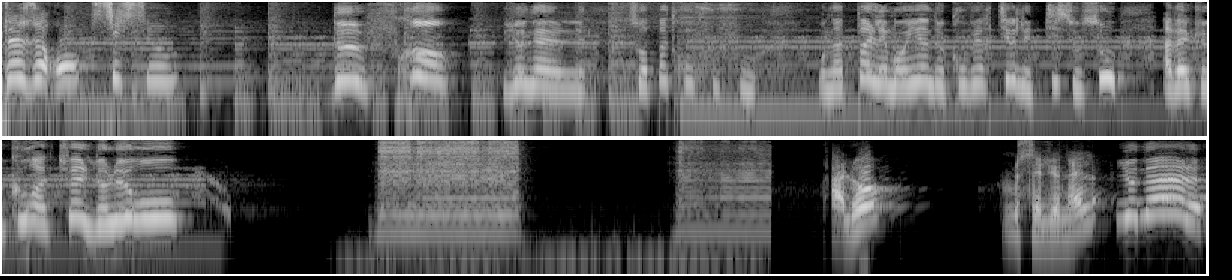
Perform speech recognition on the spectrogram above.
2 euros 6 sous. 2 francs Lionel, sois pas trop foufou. On n'a pas les moyens de convertir les petits sous-sous avec le cours actuel de l'euro. Allô? C'est Lionel. Lionel,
